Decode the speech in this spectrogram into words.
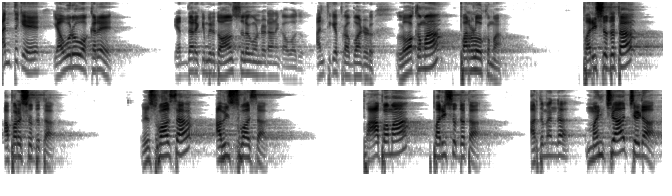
అందుకే ఎవరో ఒకరే ఇద్దరికి మీరు దాంసులుగా ఉండడానికి అవ్వదు. అందుకే ప్రభు అంటాడు లోకమా పరలోకమా? పరిశుద్ధత అపరిశుద్ధత? విశ్వాస అవిశ్వాస? పాపమా పరిశుద్ధత? అర్థమైందా? మంచా చెడా?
